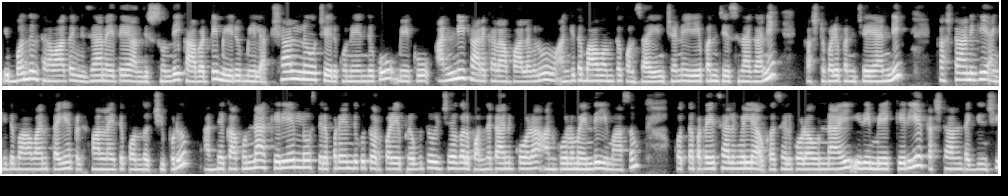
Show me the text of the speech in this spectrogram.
ఇబ్బందుల తర్వాత విజయాన్ని అయితే అందిస్తుంది. కాబట్టి మీరు మీ లక్ష్యాలను చేరుకునేందుకు మీకు అన్ని కార్యకలాపాలను అంకిత భావంతో కొనసాగించండి. ఏ పని చేసినా కానీ కష్టపడి పని చేయండి. కష్టానికి అంకిత భావాన్ని తగిన ప్రతిఫలన అయితే పొందొచ్చు ఇప్పుడు. అంతేకాకుండా కెరియర్లో స్థిరపడేందుకు త్వరపడే ప్రభుత్వ ఉద్యోగాలు పొందడానికి కూడా అనుకూలమైంది ఈ మాసం. కొత్త ప్రదేశాలకు వెళ్ళే అవకాశాలు కూడా ఉన్నాయి. ఇది మీ కెరియర్ కష్టాలను తగ్గించి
